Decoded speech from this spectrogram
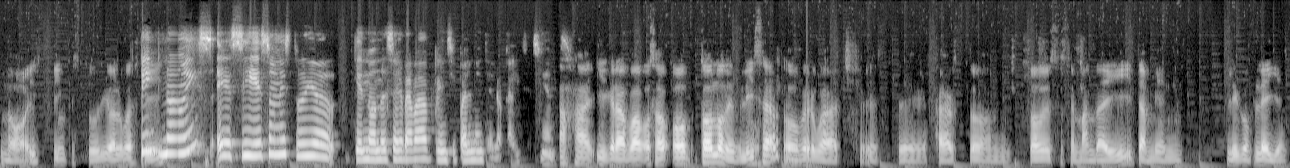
Noise, Pink Studio, algo así. Pink Noise, eh, sí, es un estudio que en donde se graba principalmente localizaciones. Ajá, y grababa, o sea, o- todo lo de Blizzard, Overwatch, este, Hearthstone, todo eso se manda ahí y también League of Legends.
